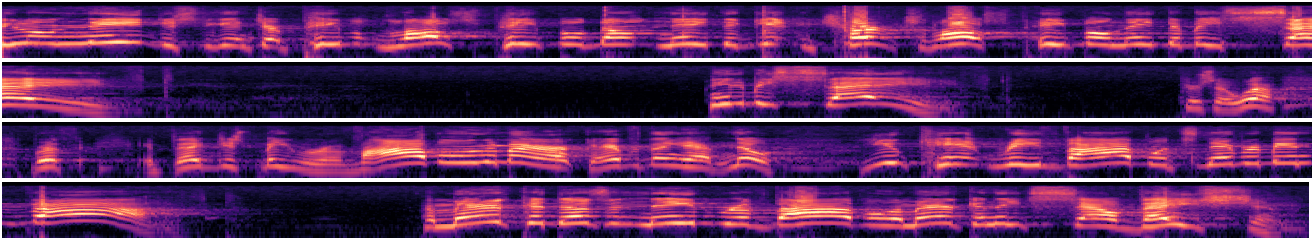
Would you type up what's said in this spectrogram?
People don't need this to get in church. People, lost people don't need to get in church. Lost people need to be saved. Need to be saved. People say, well, if there just be revival in America, everything happens. No, you can't revive what's never been revived. America doesn't need revival, America needs salvation.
